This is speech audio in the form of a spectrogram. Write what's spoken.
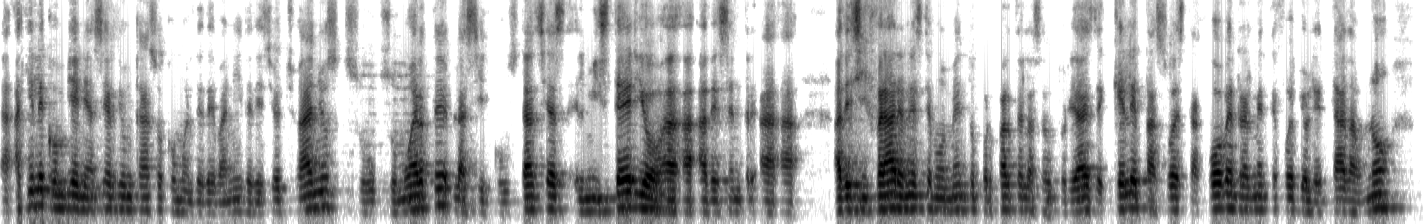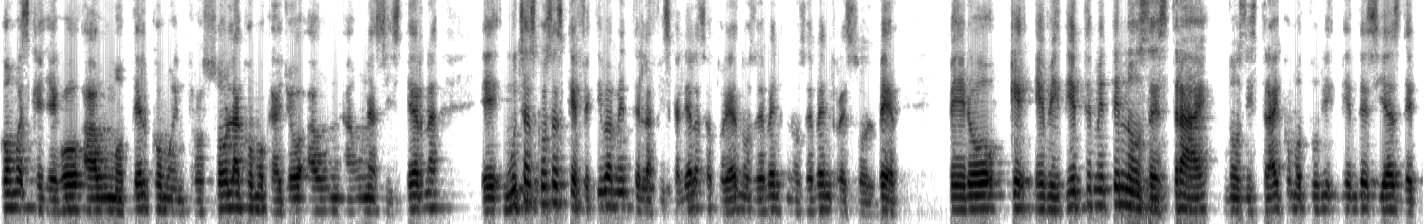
a, quién le conviene hacer de un caso como el de Devani de 18 años, su, su muerte, las circunstancias, el misterio a, a, a, descifrar en este momento por parte de las autoridades de qué le pasó a esta joven, realmente fue violentada o no, cómo es que llegó a un motel, cómo entró sola, cómo cayó a, a una cisterna eh, muchas cosas que efectivamente la Fiscalía, las autoridades nos deben, nos deben resolver, pero que evidentemente nos distrae, nos distrae, como tú bien decías, de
